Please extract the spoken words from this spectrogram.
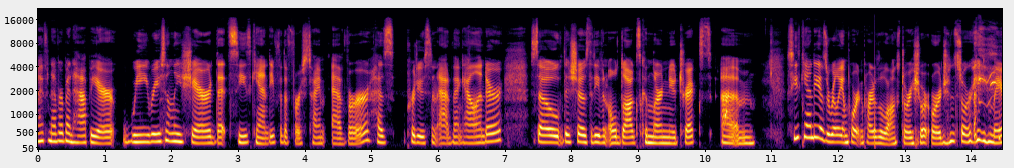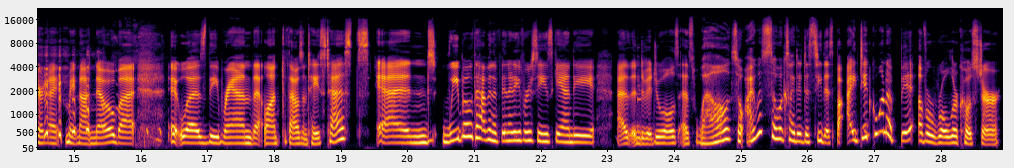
I've never been happier. We recently shared that See's Candy for the first time ever has produced an advent calendar. So this shows that even old dogs can learn new tricks. Um, See's Candy is a really important part of the long story short origin story. You may or not, may not know, but it was the brand that launched a thousand taste tests. And we both have an affinity for See's Candy as individuals as well. So I was so excited to see this, but I did go on a bit of a roller coaster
